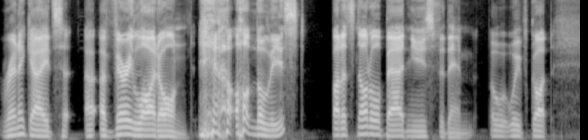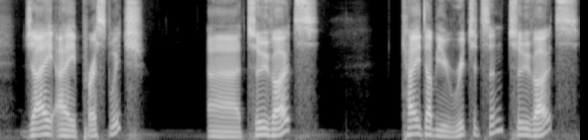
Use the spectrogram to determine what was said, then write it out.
Renegades are, are very light on on the list, but it's not all bad news for them. We've got J. A. Prestwidge, uh, two votes. KW Richardson, two votes.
